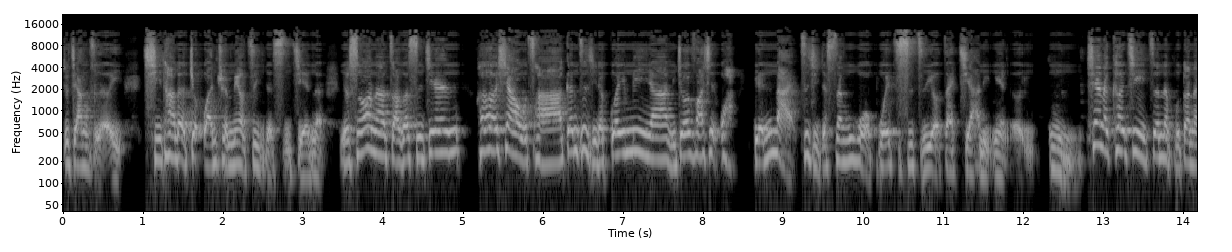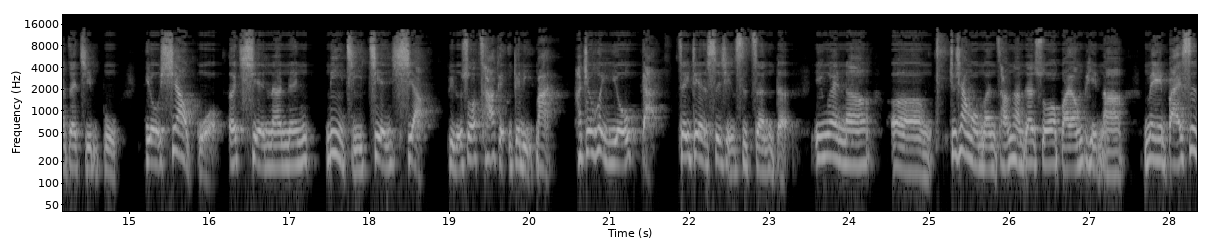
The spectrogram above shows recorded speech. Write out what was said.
就这样子而已。其他的就完全没有自己的时间了。有时候呢，找个时间喝喝下午茶，跟自己的闺蜜呀，你就会发现哇，原来自己的生活不会只是只有在家里面而已。嗯，现在的科技真的不断的在进步，有效果，而且呢能立即见效。比如说擦个一个礼拜，它就会有感。这件事情是真的，因为呢，呃，就像我们常常在说保养品啊。美白是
